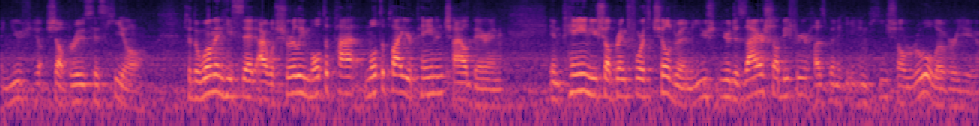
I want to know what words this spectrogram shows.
and you shall bruise his heel. To the woman he said, I will surely multiply, multiply your pain in childbearing. In pain you shall bring forth children. You, your desire shall be for your husband, and he, and he shall rule over you.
